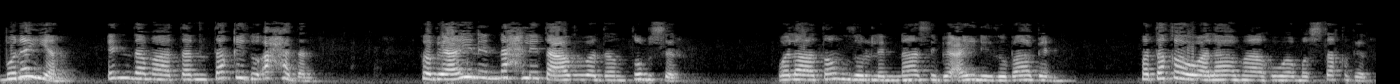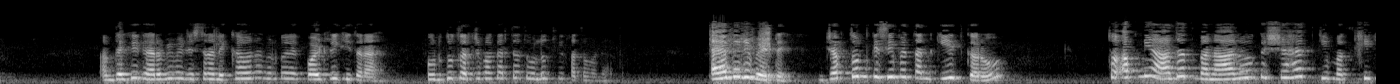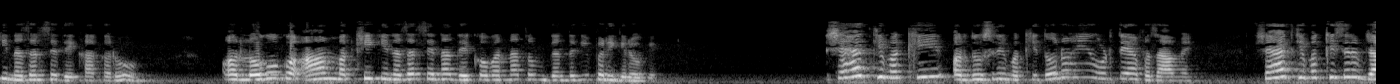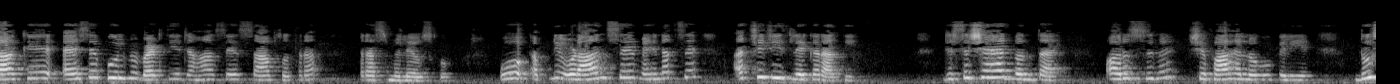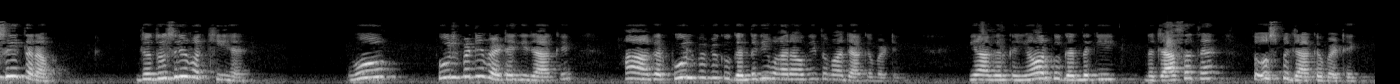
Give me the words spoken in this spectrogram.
بنیا اندما تنتقد احدا فبعين النحل تعودا تبصر ولا تنظر للناس بعين ذباب فتقع على ما هو مستقدر اب دیکھیے کہ عربی میں جس طرح لکھا ہو نا، بالکل ایک پوئٹری کی طرح ہے۔ اردو ترجمہ کرتے تو لطف ہی ختم ہو جاتا اے میرے بیٹے، جب تم کسی پہ تنقید کرو، تو اپنی عادت بنا لو کہ شہد کی مکھی کی نظر سے دیکھا کرو۔ اور لوگوں کو عام مکھی کی نظر سے نہ دیکھو ورنہ تم گندگی پر ہی گرو گے۔ شہد کی مکھی اور دوسری مکھی دونوں ہی اڑتے ہیں فضا میں۔ شہد کی مکھی صرف جا کے ایسے پھول پہ بیٹھتی ہے جہاں سے صاف ستھرا رس ملے اس کو۔ وہ اپنی اڑان سے، محنت سے اچھی چیز لے کر آتی، جس سے شہد بنتا ہے اور اس میں شفا ہے لوگوں کے لیے۔ دوسری طرف جو دوسری مکھی ہے، وہ پھول پہ نہیں بیٹھے گی جا کے۔ ہاں اگر پھول پہ بھی کوئی گندگی وغیرہ ہوگی تو وہاں جا کے بیٹھے گی۔ یا اگر کہیں اور کوئی گندگی، نجاست ہے تو اس پہ جا کے بیٹھے گی۔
